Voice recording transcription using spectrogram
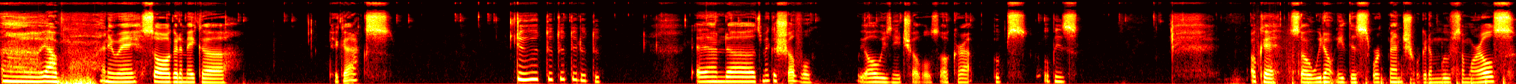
Uh, yeah. Anyway, so I'm gonna make a pickaxe. Do do do do do do. And uh, let's make a shovel. We always need shovels. Oh crap! Oops. Oopies. Okay, so we don't need this workbench. We're gonna move somewhere else.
